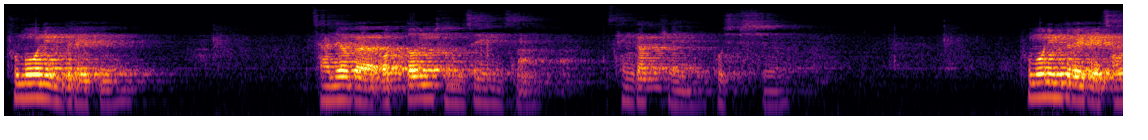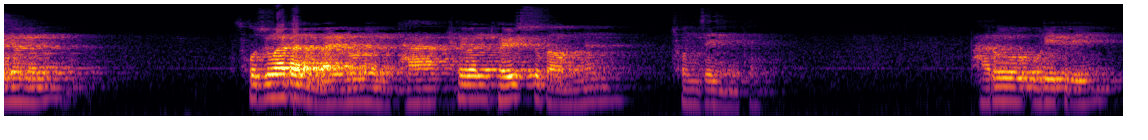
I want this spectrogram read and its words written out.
부모님들에게 자녀가 어떤 존재인지 생각해 보십시오. 부모님들에게 자녀는 소중하다는 말로는 다 표현될 수가 없는 존재입니다. 바로 우리들이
